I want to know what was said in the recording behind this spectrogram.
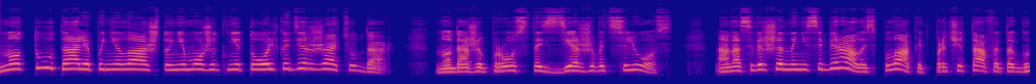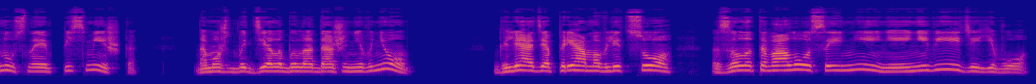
Но тут Аля поняла, что не может не только держать удар, но даже просто сдерживать слез. Она совершенно не собиралась плакать, прочитав это гнусное письмишко. Да, может быть, дело было даже не в нем. Глядя прямо в лицо золотоволосой Нине и не видя его,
